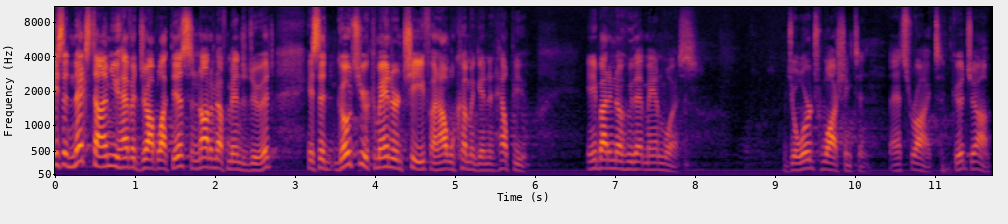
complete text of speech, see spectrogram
he said, next time you have a job like this and not enough men to do it, he said, go to your commander in chief and I will come again and help you. Anybody know who that man was? George Washington. That's right. Good job.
